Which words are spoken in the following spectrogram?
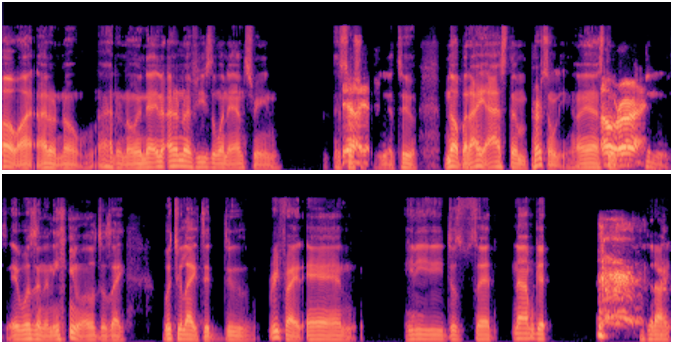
Oh, I, I don't know. I don't know. And I, I don't know if he's the one answering his Yeah, social yeah. media too. No, but I asked him personally. I asked Oh, him. right. It wasn't an email. It was just like, would you like to do refried? And he just said, nah, I'm good. I said, all right.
